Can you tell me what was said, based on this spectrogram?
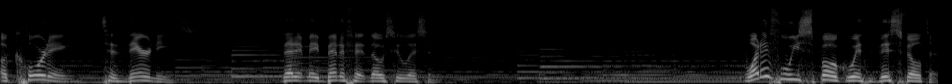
according to their needs, that it may benefit those who listen. What if we spoke with this filter?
